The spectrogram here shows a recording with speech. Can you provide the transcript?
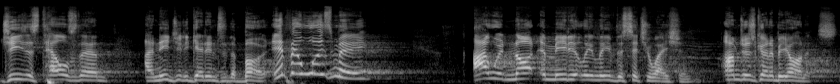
Jesus tells them, I need you to get into the boat. If it was me, I would not immediately leave the situation. I'm just gonna be honest.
